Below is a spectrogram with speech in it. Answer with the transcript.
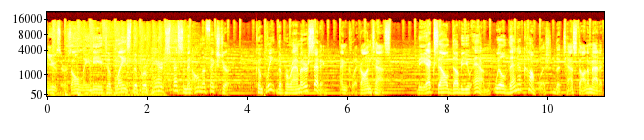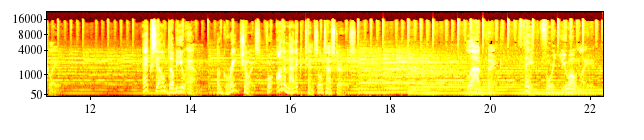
Users only need to place the prepared specimen on the fixture, complete the parameter setting, and click on Test. The XLWM will then accomplish the test automatically. XLWM, a great choice for automatic tensile testers. LabThink, think for you only.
